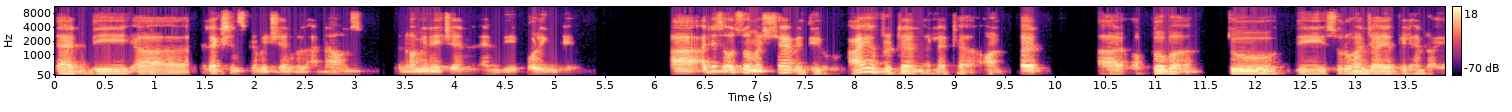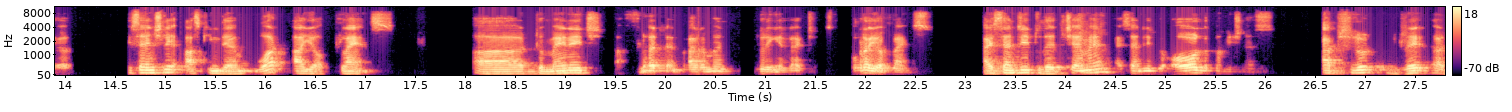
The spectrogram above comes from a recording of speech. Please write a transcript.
that the uh, Elections Commission will announce the nomination and the polling day. Uh, I just also must share with you, I have written a letter on 3rd uh, October to the Suruhanjaya Pilihan Raya, essentially asking them, what are your plans uh, to manage a flood environment during elections? What are your plans? I sent it to the chairman, I sent it to all the commissioners absolute uh,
